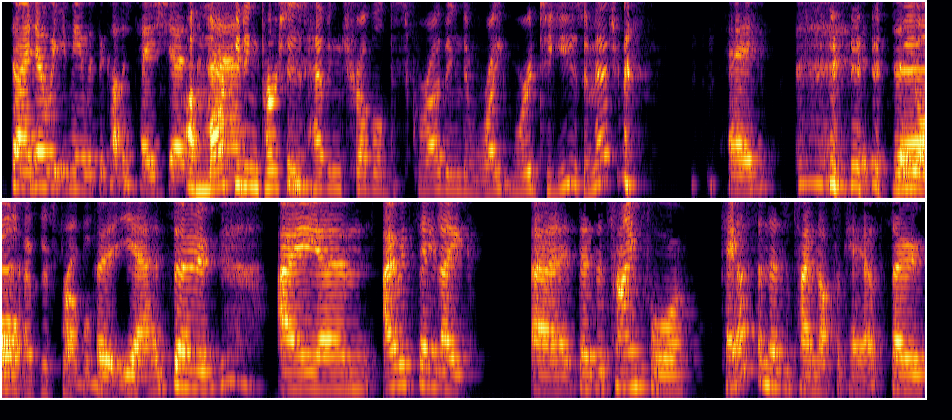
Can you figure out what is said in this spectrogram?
So I know what you mean with the connotation. A marketing and- person is having trouble describing the right word to use. Imagine. hey. We uh, all have this problem. But yeah, so I um I would say like uh there's a time for chaos and there's a time not for chaos. So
